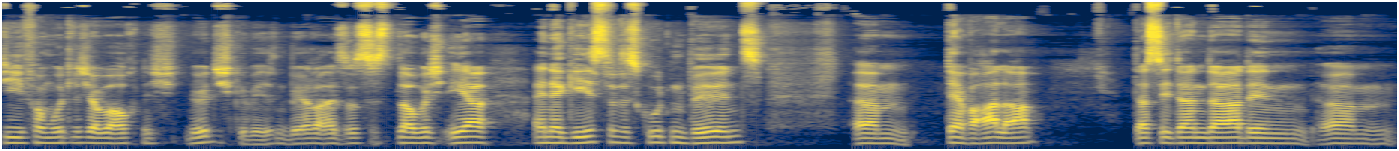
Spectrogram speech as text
die vermutlich aber auch nicht nötig gewesen wäre. Also es ist, glaube ich, eher eine Geste des guten Willens ähm, der Valar, dass sie dann da den, ähm,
